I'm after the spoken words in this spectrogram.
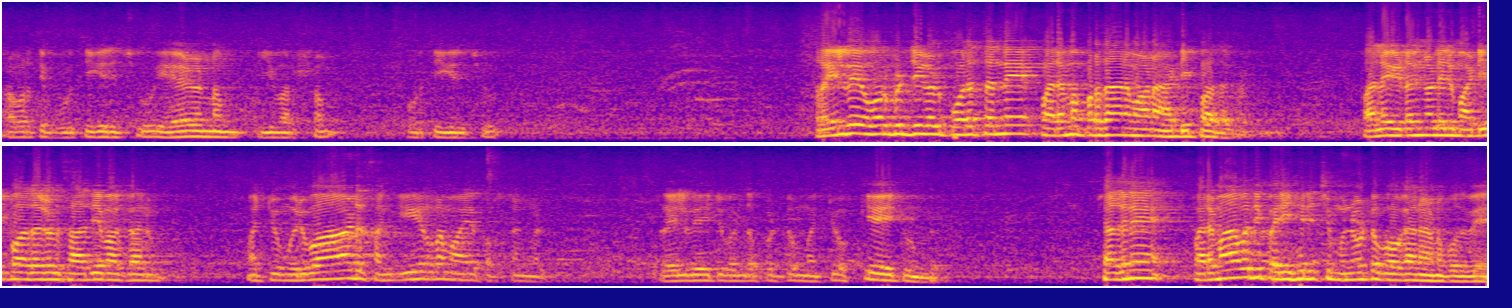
പ്രവൃത്തി പൂർത്തീകരിച്ചു. ഏഴെണ്ണം ഈ വർഷം പൂർത്തീകരിച്ചു. റെയിൽവേ ഓവർബ്രിഡ്ജുകൾ പോലെ തന്നെ പരമപ്രധാനമാണ് അടിപ്പാതകൾ പലയിടങ്ങളിലും അടിപ്പാതകൾ സാധ്യമാക്കാനും മറ്റും ഒരുപാട് സങ്കീർണമായ പ്രശ്നങ്ങൾ റെയിൽവേയായിട്ട് ബന്ധപ്പെട്ടും മറ്റുമൊക്കെ ആയിട്ടുണ്ട് പക്ഷെ അതിനെ പരമാവധി പരിഹരിച്ച് മുന്നോട്ട് പോകാനാണ് പൊതുവെ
